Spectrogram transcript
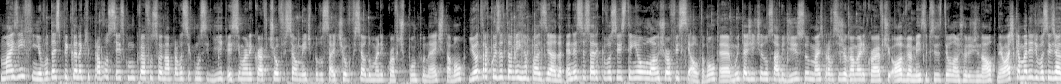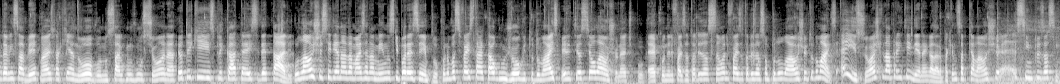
Mas enfim, eu vou estar explicando aqui pra vocês como que vai funcionar pra você conseguir esse Minecraft oficialmente pelo site oficial do Minecraft.net, tá bom? E outra coisa também, rapaziada, é necessário que vocês tenham o launcher oficial, tá bom? É, muita gente não sabe disso, mas pra você jogar Minecraft, obviamente, você precisa ter o launcher original, né? Eu acho que a maioria de vocês já devem saber, mas pra quem é novo, não sabe como funciona, eu tenho que explicar até esse detalhe. O launcher seria nada mais nada menos que, por exemplo, quando você vai startar algum jogo e tudo mais, ele tem o seu launcher, né? Tipo, é quando ele faz atualização, ele faz atualização pelo launcher e tudo mais. É isso, eu acho que dá pra entender, né, galera? Pra quem não sabe o que é launcher, é simples assim.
